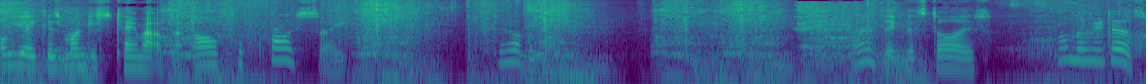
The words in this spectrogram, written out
Oh yeah, because mine just came out of that. Oh, for Christ's sake. Get out of the way. I don't think this dies. Oh no, it does.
